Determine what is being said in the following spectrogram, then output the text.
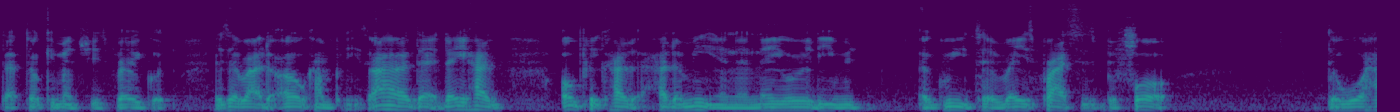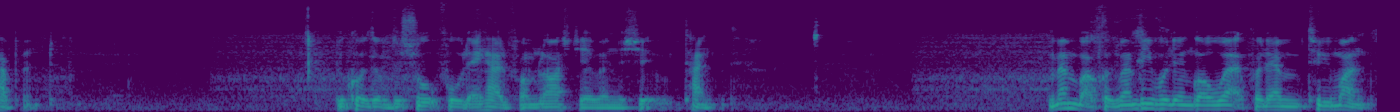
that documentary. It's very good. It's about the oil companies. I heard that they had OPEC had had a meeting and they already re- agreed to raise prices before the war happened because of the shortfall they had from last year when the shit tanked. Remember, because when people didn't go work for them two months,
